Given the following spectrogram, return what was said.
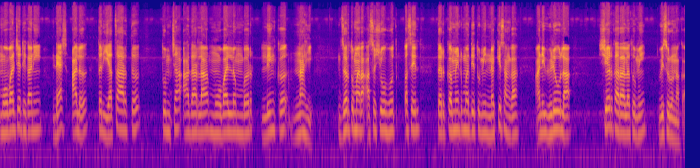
मोबाईलच्या ठिकाणी डॅश आलं तर याचा अर्थ तुमच्या आधारला मोबाईल नंबर लिंक नाही. जर तुम्हाला असं शो होत असेल तर कमेंटमध्ये तुम्ही नक्की सांगा आणि व्हिडिओला शेअर करायला तुम्ही विसरू नका.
